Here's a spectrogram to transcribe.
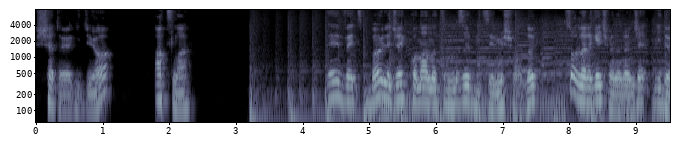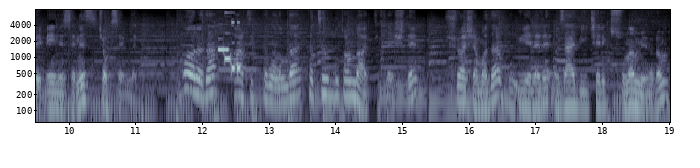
şatoya gidiyor atla. Evet, böylece konu anlatımımızı bitirmiş olduk. Sorulara geçmeden önce videoyu beğenirseniz çok sevinirim. Bu arada artık kanalımda katıl butonu da aktifleşti. Şu aşamada bu üyelere özel bir içerik sunamıyorum.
